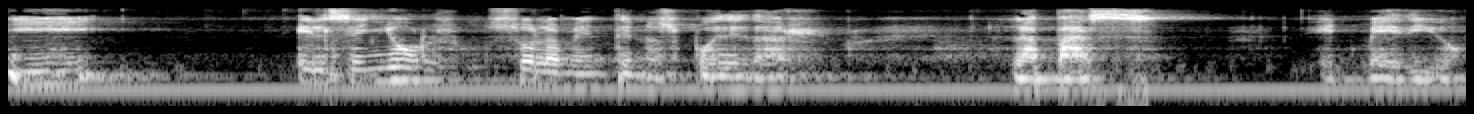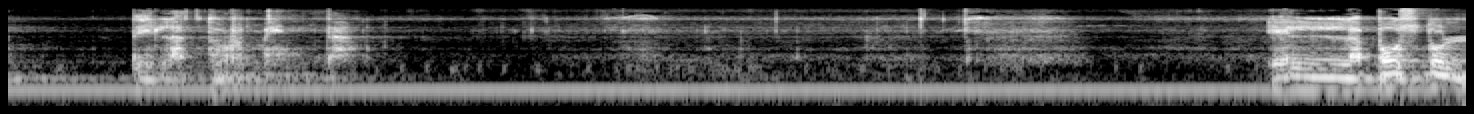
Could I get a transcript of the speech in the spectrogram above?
Y el Señor solamente nos puede dar la paz en medio de la tormenta. El apóstol,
